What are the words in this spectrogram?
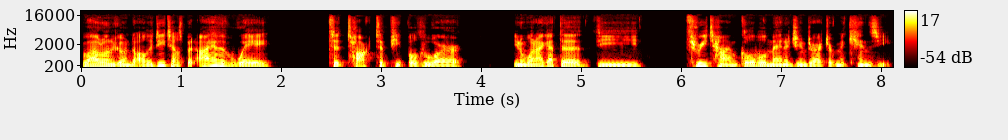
well, I don't want to go into all the details, but I have a way to talk to people who are, you know, when I got the, the three time global managing director of McKinsey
